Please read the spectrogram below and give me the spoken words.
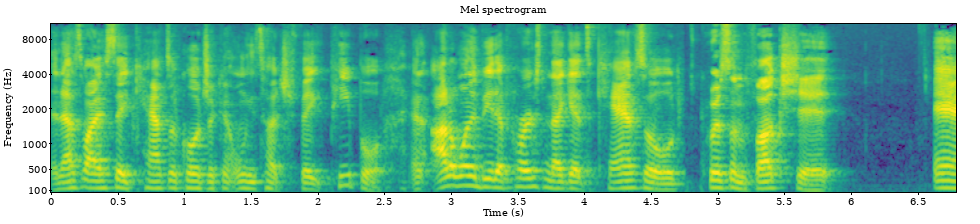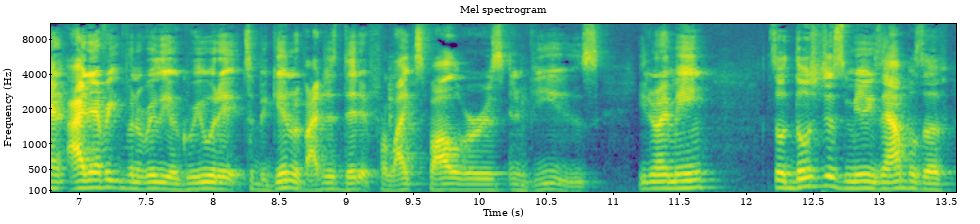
And that's why I say cancel culture can only touch fake people. And I don't want to be the person that gets canceled for some fuck shit. And I never even really agree with it to begin with. I just did it for likes, followers, and views. You know what I mean? So those are just mere examples of,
